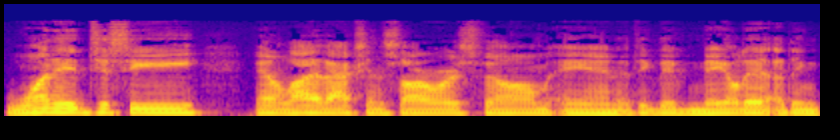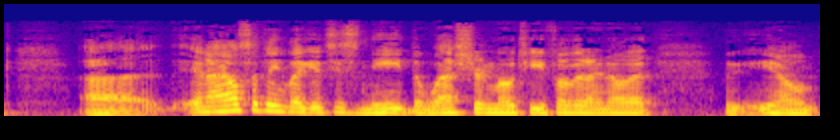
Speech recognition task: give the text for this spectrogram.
wanted to see in a live action Star Wars film, and I think they've nailed it. I think, uh, and I also think like it's just neat the Western motif of it. I know that you know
